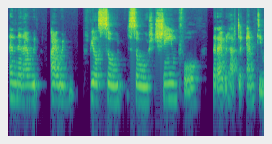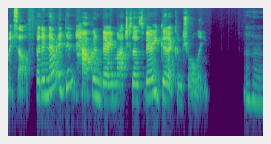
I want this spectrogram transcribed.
And then I would, I would feel so, so shameful that I would have to empty myself. But it never, it didn't happen very much because I was very good at controlling. Mm-hmm.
